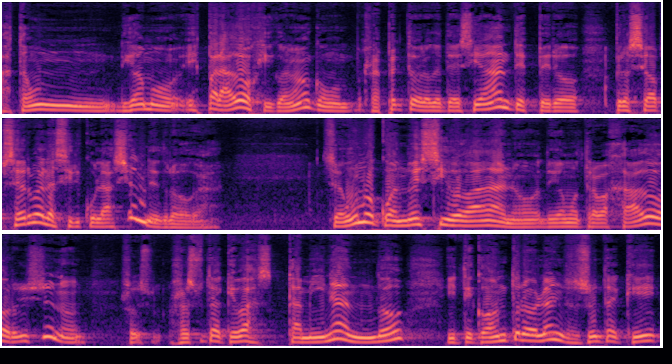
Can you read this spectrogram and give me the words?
hasta un digamos es paradójico no como respecto de lo que te decía antes pero pero se observa la circulación de droga sea, uno cuando es ciudadano, digamos, trabajador, yo no, resulta que vas caminando y te controlan y resulta que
